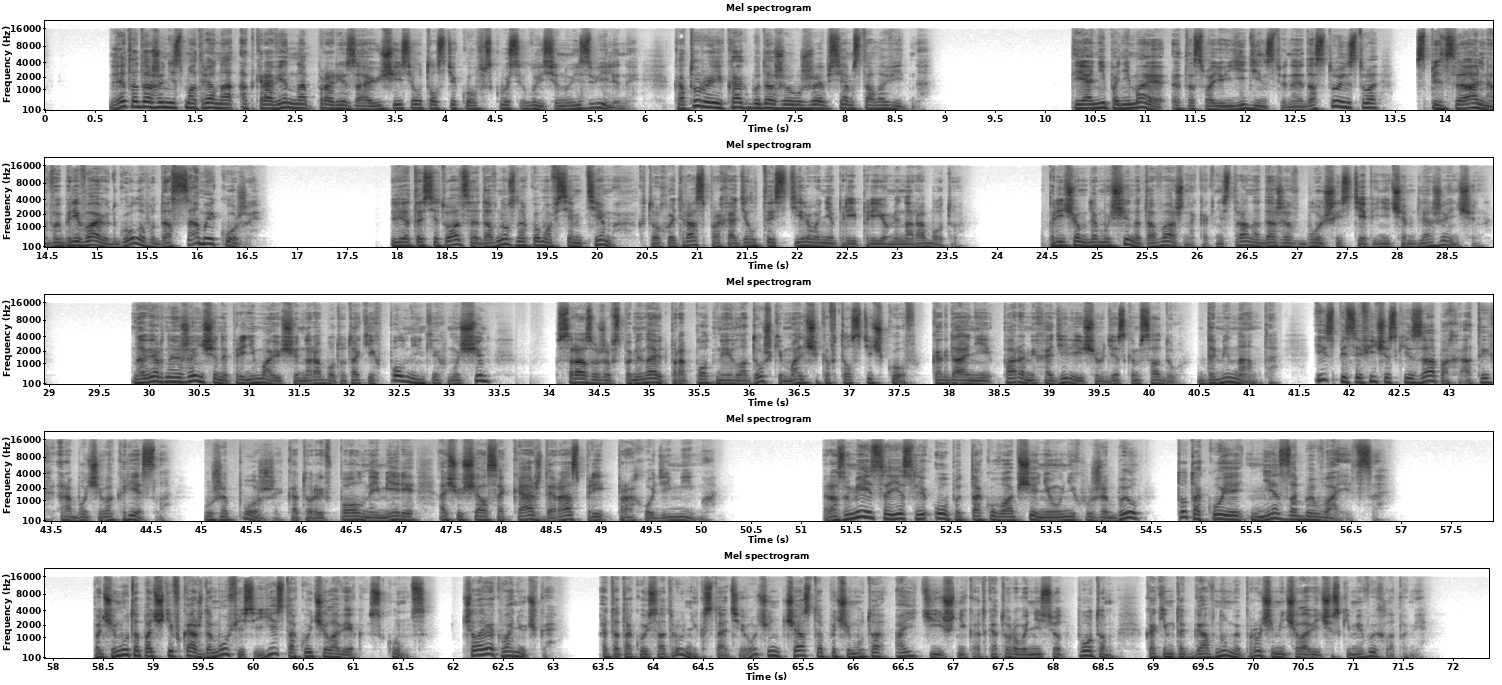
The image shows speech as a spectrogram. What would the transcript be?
Это даже несмотря на откровенно прорезающиеся у толстяков сквозь лысину извилины, которые как бы даже уже всем стало видно. И они, понимая это свое единственное достоинство, Специально выбривают голову до самой кожи. И эта ситуация давно знакома всем тем, кто хоть раз проходил тестирование при приеме на работу. Причем для мужчин это важно, как ни странно, даже в большей степени, чем для женщин. Наверное, женщины, принимающие на работу таких полненьких мужчин, сразу же вспоминают про потные ладошки мальчиков-толстячков, когда они парами ходили еще в детском саду, доминанта, и специфический запах от их рабочего кресла, уже позже, который в полной мере ощущался каждый раз при проходе мимо. Разумеется, если опыт такого общения у них уже был, то такое не забывается. Почему-то почти в каждом офисе есть такой человек – скунс. Человек-вонючка. Это такой сотрудник, кстати, очень часто почему-то айтишник, от которого несет потом, каким-то говном и прочими человеческими выхлопами.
